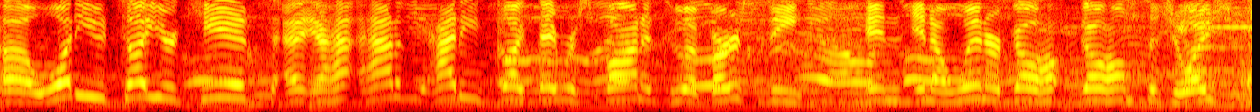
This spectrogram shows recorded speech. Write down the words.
Uh, what do you tell your kids? Uh, How, how, do you, how do you feel like they responded to adversity in, in a win or go go home situation?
